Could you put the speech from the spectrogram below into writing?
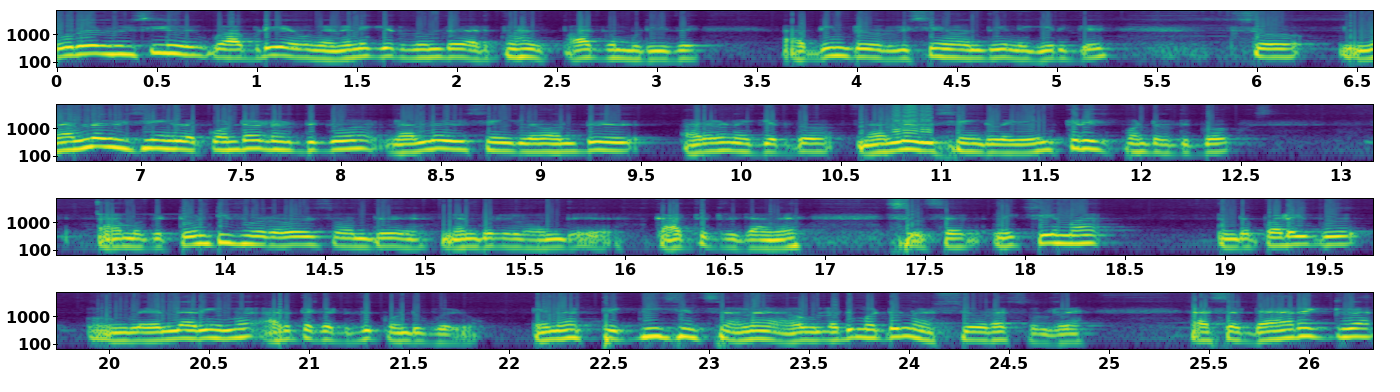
ஒரு ஒரு விஷயம் இப்போ அப்படியே அவங்க நினைக்கிறது வந்து அடுத்த நாள் பார்க்க முடியுது அப்படின்ற ஒரு விஷயம் வந்து இன்னைக்கு இருக்குது ஸோ நல்ல விஷயங்களை கொண்டாடுறதுக்கோ நல்ல விஷயங்களை வந்து அரவணைக்கிறதோ நல்ல விஷயங்களை என்கரேஜ் பண்ணுறதுக்கோ நமக்கு டுவெண்ட்டி ஃபோர் ஹவர்ஸ் வந்து நண்பர்கள் வந்து காத்துட்ருக்காங்க. ஸோ சார் நிச்சயமாக இந்த படைப்பு உங்களை எல்லாரையுமே அடுத்த கட்டத்துக்கு கொண்டு போயிடும். ஏன்னா டெக்னீஷியன்ஸ் ஆனால் அவங்க அது மட்டும் நான் ஷூராக சொல்கிறேன் ஆஸ் அ டைரக்டராக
